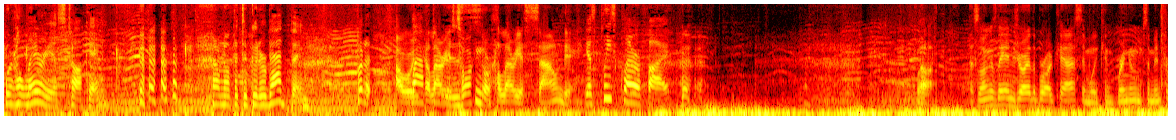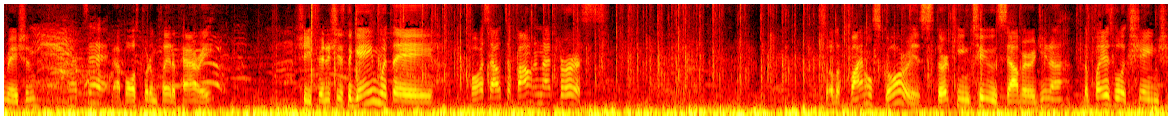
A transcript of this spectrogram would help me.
we're hilarious talking. I don't know if that's a good or bad thing. But uh, Are we hilarious is- talking or hilarious sounding? Yes, please clarify. Well, as long as they enjoy the broadcast and we can bring them some information, That's it. that ball's put in play to Parry. She finishes the game with a toss out to Fountain at first. So the final score is 13-2 Salve Regina. The players will exchange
